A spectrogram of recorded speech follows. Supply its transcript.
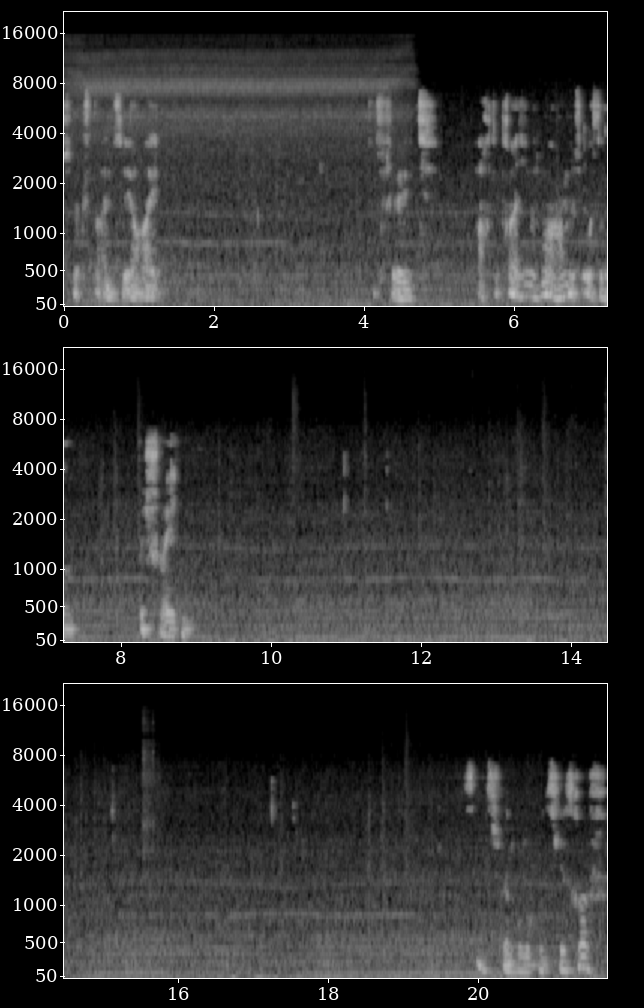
Schwächste Anseherei. Das Feld 38, was wir haben, ist so bescheiden. Jetzt schreiben wir kurz hier drauf.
